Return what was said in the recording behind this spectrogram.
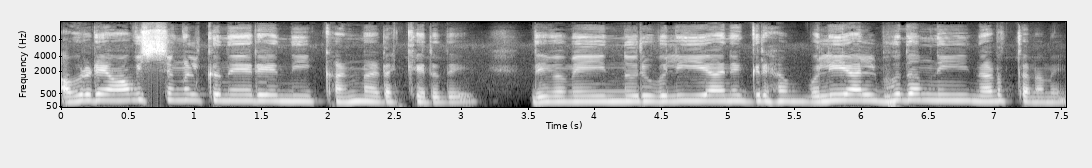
അവരുടെ ആവശ്യങ്ങൾക്ക് നേരെ നീ കണ്ണടക്കരുതേ ദൈവമേ ഇന്നൊരു വലിയ അനുഗ്രഹം വലിയ അത്ഭുതം നീ നടത്തണമേ.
